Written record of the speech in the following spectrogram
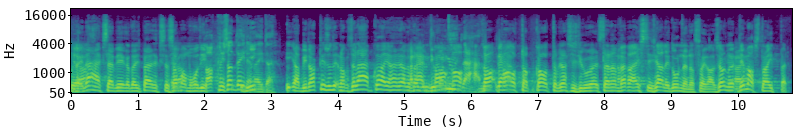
kui ta ei läheks läbi, ega ta ei pääseks samamoodi. Laknis on teine näide. ja Milaknis on, noh, see läheb ka jah, aga ta ka, ka, ka, kaotab, kaotab jah, siis nagu ta enam väga hästi seal ei tunne ennast väga, see on tema snaiper,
